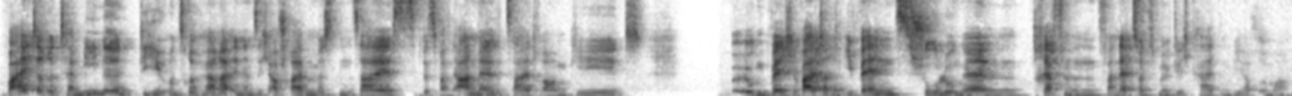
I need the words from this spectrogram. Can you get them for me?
weitere Termine, die unsere HörerInnen sich aufschreiben müssten, sei es bis wann der Anmeldezeitraum geht, irgendwelche weiteren Events, Schulungen, Treffen, Vernetzungsmöglichkeiten, wie auch immer?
